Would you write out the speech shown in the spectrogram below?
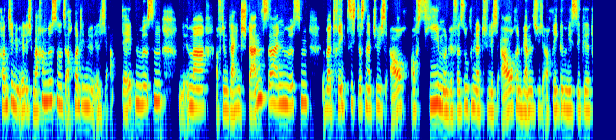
kontinuierlich machen müssen, uns auch kontinuierlich updaten müssen und immer auf dem gleichen Stand sein müssen, überträgt sich das natürlich auch aufs Team. Und wir versuchen natürlich auch, und wir haben natürlich auch regelmäßige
